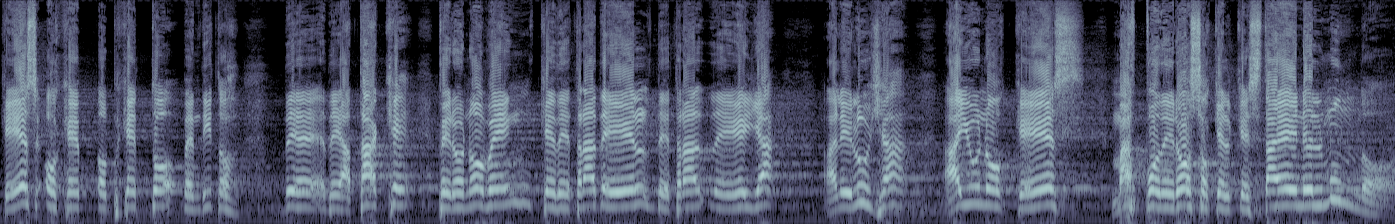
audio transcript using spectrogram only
que es objeto, bendito, de, de ataque, pero no ven que detrás de él, detrás de ella, aleluya, hay uno que es más poderoso que el que está en el mundo.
